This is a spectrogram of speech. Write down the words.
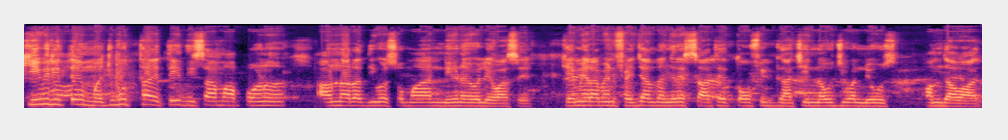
કેવી રીતે મજબૂત થાય તે દિશામાં પણ આવનારા દિવસોમાં નિર્ણયો લેવાશે. કેમેરામેન ફૈજાન અંગ્રેજ સાથે તોફિક ગાંચી, નવજીવન ન્યૂઝ, અમદાવાદ.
